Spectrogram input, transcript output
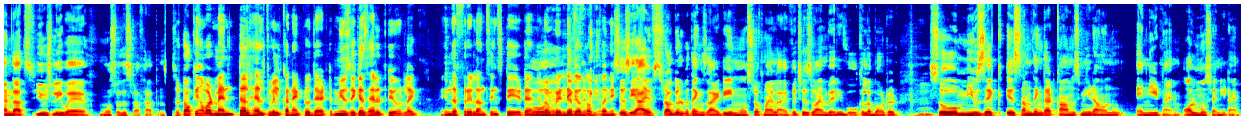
And that's usually where most of the stuff happens. So talking about mental health will connect to that. Music has helped you like in the freelancing state and you oh, know building your company. So see, I've struggled with anxiety most of my life, which is why I'm very vocal about it. Hmm. So music is something that calms me down anytime, almost anytime.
